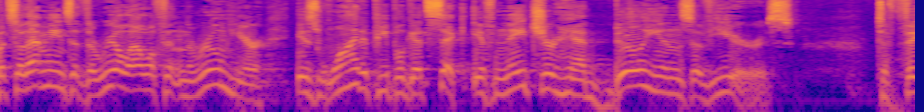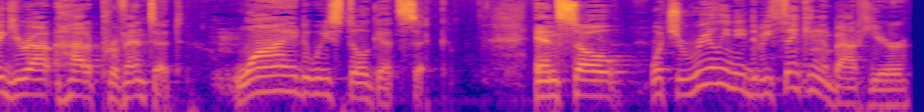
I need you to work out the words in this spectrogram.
but so that means that the real elephant in the room here is why do people get sick? If nature had billions of years to figure out how to prevent it, why do we still get sick? And so what you really need to be thinking about here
